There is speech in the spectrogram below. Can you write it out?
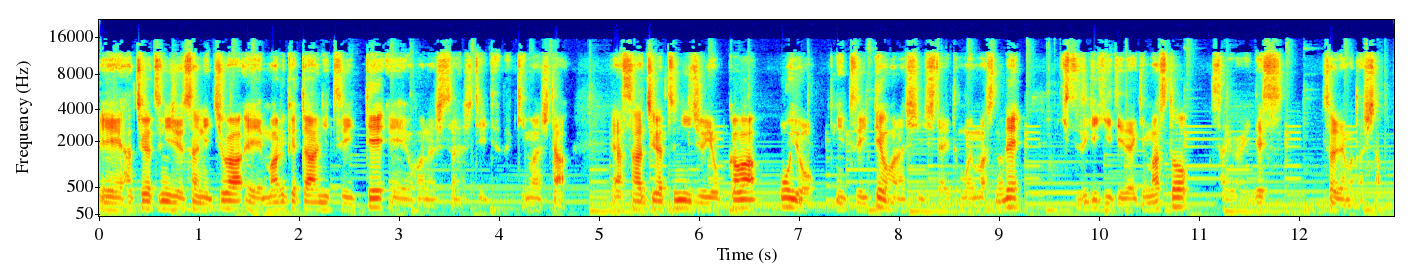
えー8月23日は、えーマルケターについて、えーお話しさせていただきました。明日8月24日は、オヨについてお話ししたいと思いますので、引き続き聞いていただきますと幸いです。それではまた明日。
